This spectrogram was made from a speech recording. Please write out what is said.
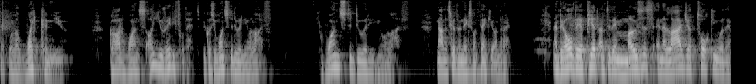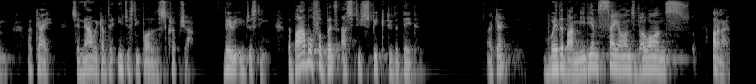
that will awaken you God wants, are you ready for that? Because He wants to do it in your life. He wants to do it in your life. Now let's go to the next one. Thank you, Andre. And behold, there appeared unto them Moses and Elijah talking with him. Okay, so now we come to an interesting part of the scripture. Very interesting. The Bible forbids us to speak to the dead. Okay? Whether by mediums, seance, voans, I don't know.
